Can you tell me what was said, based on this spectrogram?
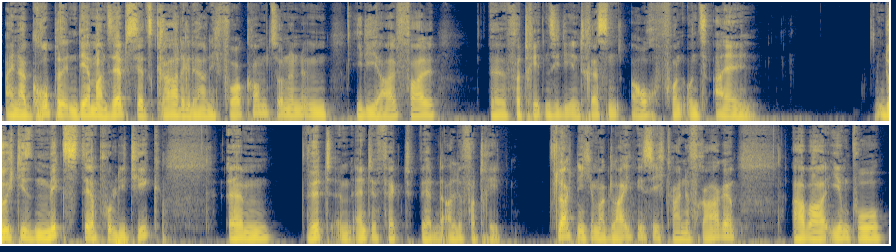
einer Gruppe, in der man selbst jetzt gerade gar nicht vorkommt, sondern im Idealfall äh, vertreten sie die Interessen auch von uns allen. Durch diesen Mix der Politik ähm, wird im Endeffekt werden alle vertreten. Vielleicht nicht immer gleichmäßig, keine Frage, aber irgendwo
